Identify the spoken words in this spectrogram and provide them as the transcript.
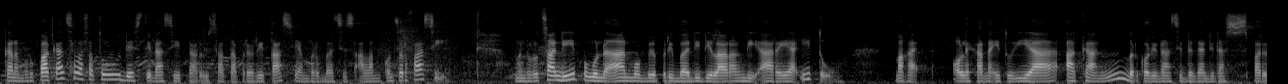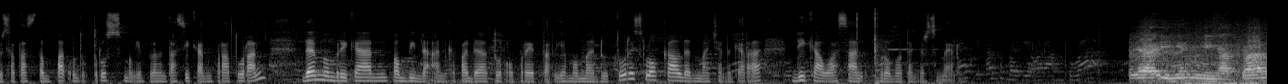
karena merupakan salah satu destinasi pariwisata prioritas yang berbasis alam konservasi. Menurut Sandi, penggunaan mobil pribadi dilarang di area itu. Maka oleh karena itu ia akan berkoordinasi dengan Dinas Pariwisata setempat untuk terus mengimplementasikan peraturan dan memberikan pembinaan kepada tour operator yang membantu turis lokal dan mancanegara di kawasan Bromo Tengger Semeru. Saya ingin mengingatkan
